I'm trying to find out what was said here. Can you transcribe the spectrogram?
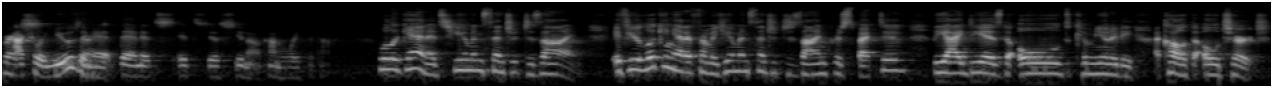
Right. actually using Right. it, then it's, it's just, you know, kind of a waste of time. Well, again, it's human centered design. If you're looking at it from a human centered design perspective, the idea is the old community. I call it the old church.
